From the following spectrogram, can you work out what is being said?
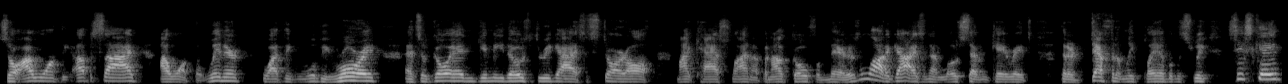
So I want the upside. I want the winner, who I think will be Rory. And so go ahead and give me those three guys to start off my cash lineup, and I'll go from there. There's a lot of guys in that low 7K range that are definitely playable this week. 6K,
